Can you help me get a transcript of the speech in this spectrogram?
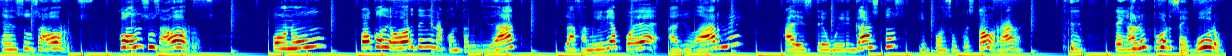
en sus ahorros? Con sus ahorros. Con un poco de orden en la contabilidad, la familia puede ayudarle a distribuir gastos y por supuesto ahorrar. Ténganlo por seguro.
